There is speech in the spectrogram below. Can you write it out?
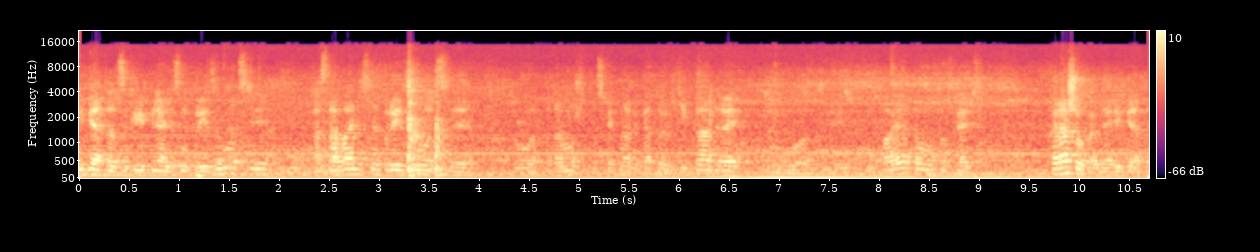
ребята закреплялись на производстве, оставались на производстве, вот, потому что, так сказать, надо готовить и кадры, вот, и поэтому, так сказать, хорошо, когда ребята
